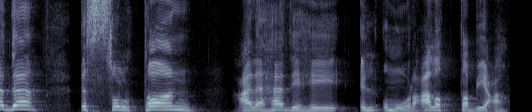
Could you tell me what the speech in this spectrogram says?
هذا؟ السلطان على هذه الأمور على الطبيعة.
